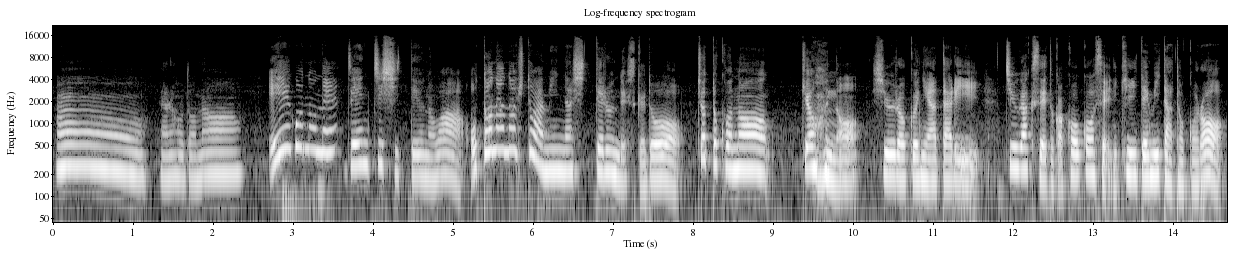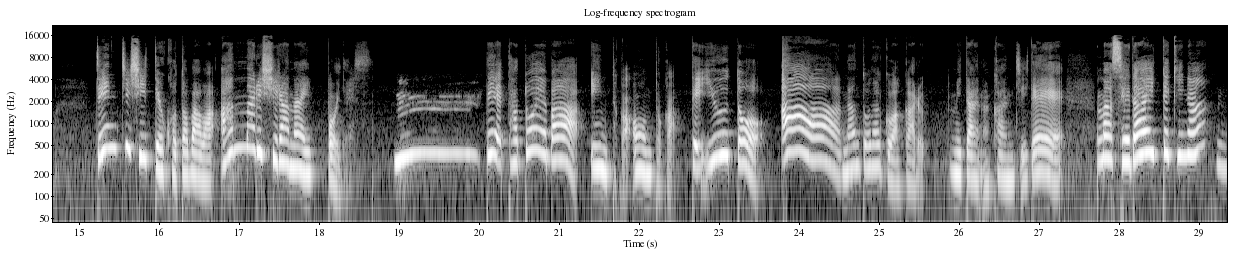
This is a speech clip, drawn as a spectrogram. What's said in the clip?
うーんなるほどな英語のね前置詞っていうのは大人の人はみんな知ってるんですけどちょっとこの今日の収録にあたり中学生とか高校生に聞いてみたところ前置詞っていう言葉はあんまり知らないっぽいです。うーん。で例えば「in」とか「on」とかって言うとああなんとなくわかるみたいな感じでまあ世代的な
